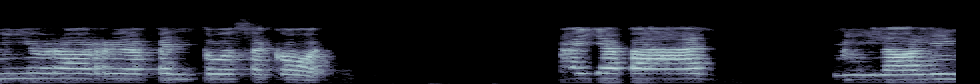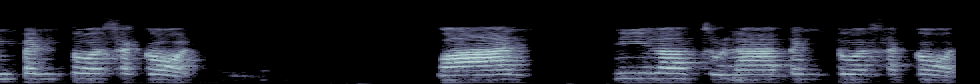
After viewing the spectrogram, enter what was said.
มีรอเรือเป็นตัวสะกด พยาบาล มีลอลิงเป็นตัวสะกด วานมีลอจุลาเป็นตัวสะกด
